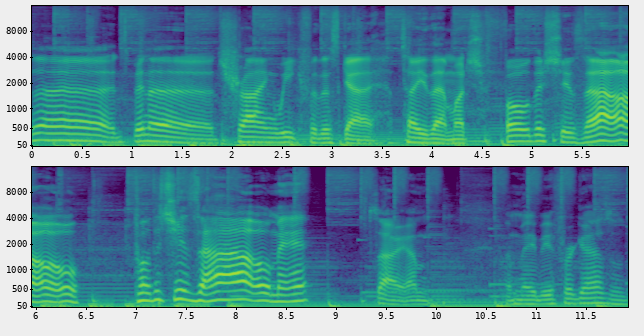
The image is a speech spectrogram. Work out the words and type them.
Uh, it's been a trying week for this guy. I'll tell you that much. For the shizzo, for the shizzo, man. Sorry, I'm, I'm maybe a forgazzled.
